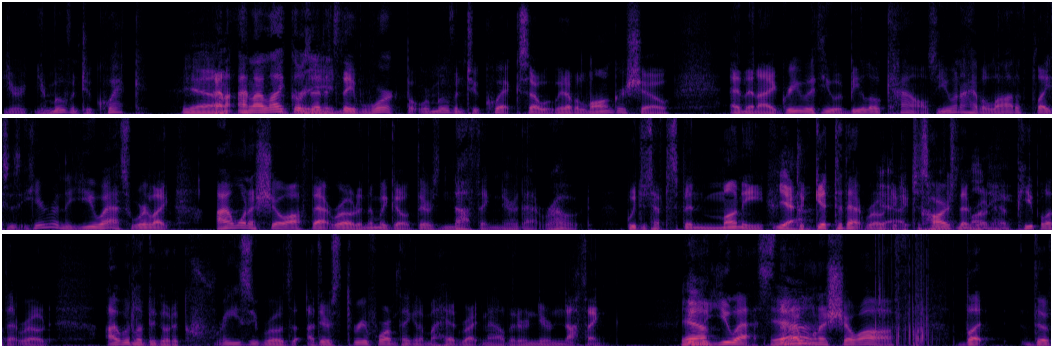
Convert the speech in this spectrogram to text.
you're you're moving too quick. Yeah, and, and I like those edits; they've worked, but we're moving too quick. So we'd have a longer show, and then I agree with you. It'd be locales. You and I have a lot of places here in the U.S. We're like, I want to show off that road, and then we go, there's nothing near that road. We just have to spend money Yeah. to get to that road, Yeah, to get cars to that road, to have people at that road. I would love to go to crazy roads. Uh, There's three or four I'm thinking in my head right now that are near nothing Yeah. in the U.S. that I want to show off. But the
